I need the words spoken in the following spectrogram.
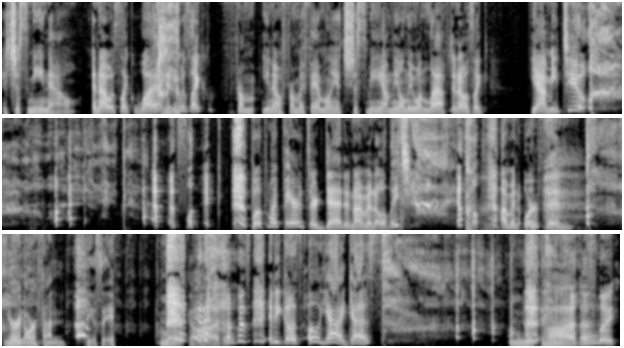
It's just me now. And I was like, What? And he was like, From, you know, from my family. It's just me. I'm the only one left. And I was like, Yeah, me too. It's like both my parents are dead and I'm an only child. I'm an orphan. You're an orphan, Casey. Oh my god. I was- and he goes, Oh yeah, I guess. Oh my god. I was like,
